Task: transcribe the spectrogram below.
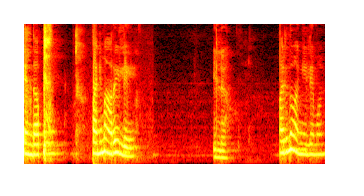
എന്താ പനി മാറിയില്ലേ? ഇല്ല. മരുന്ന് വാങ്ങിയില്ലേ മോൻ?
